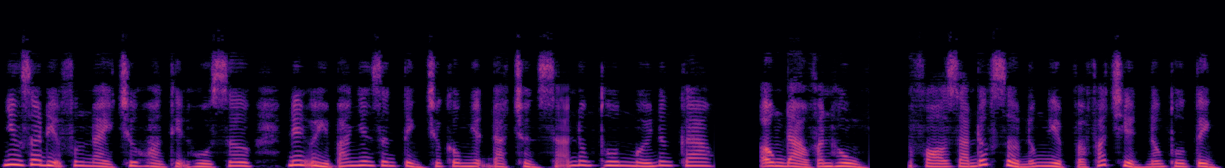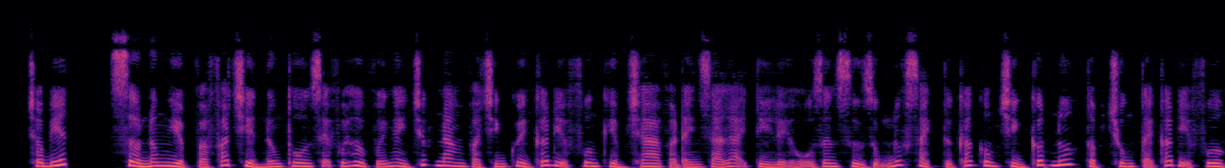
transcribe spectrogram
nhưng do địa phương này chưa hoàn thiện hồ sơ nên Ủy ban Nhân dân tỉnh chưa công nhận đạt chuẩn xã nông thôn mới nâng cao. Ông Đào Văn Hùng, Phó Giám đốc Sở Nông nghiệp và Phát triển Nông thôn tỉnh, cho biết Sở Nông nghiệp và Phát triển Nông thôn sẽ phối hợp với ngành chức năng và chính quyền các địa phương kiểm tra và đánh giá lại tỷ lệ hộ dân sử dụng nước sạch từ các công trình cấp nước tập trung tại các địa phương.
